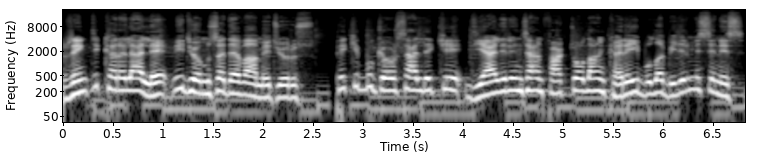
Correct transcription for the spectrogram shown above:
Renkli karelerle videomuza devam ediyoruz. Peki bu görseldeki diğerlerinden farklı olan kareyi bulabilir misiniz?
